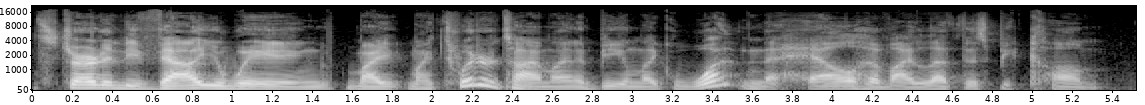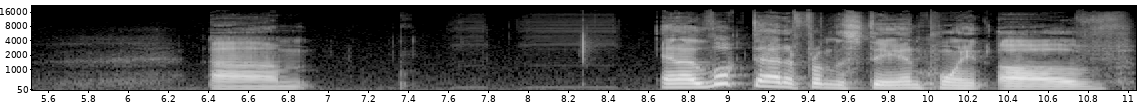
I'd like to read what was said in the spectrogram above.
started evaluating my, my twitter timeline and being like what in the hell have i let this become um, and I looked at it from the standpoint of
